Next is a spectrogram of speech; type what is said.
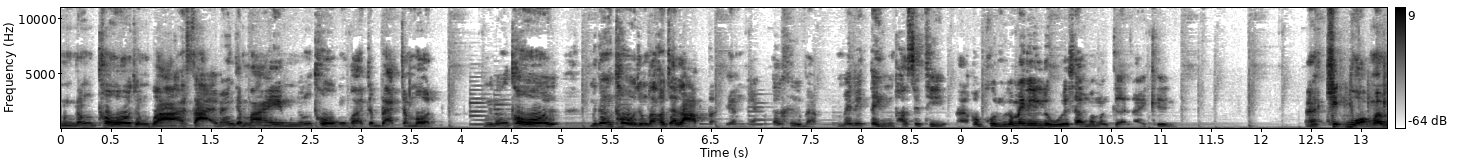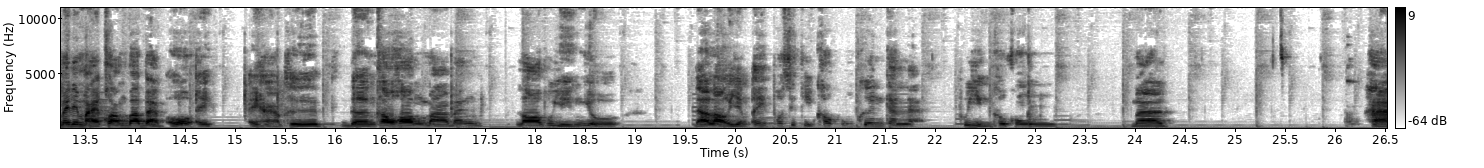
มึงต้องโทรจนกว่า สายแม่งจะไหมมึงต้องโทรจนกว่าจะแบตจะหมดมึงต้องโทรมึงต้องโทรจนกว่าเขาจะรับอย่างเงี้ย ก็คือแบบไม่ได้ติง positive นะเพราะคุณก็ไม่ได้รู้ด้วยซ้ำว่ามันเกิดอะไรขึ้นนะคิดบวกมันไม่ได้หมายความว่าแบบโอ้ไอ ไอหาคือเดินเข้าห้องมาแม่งรอผู้หญิงอยู่ แล้วเรายังเอ้ย positive เข้าคงเพื่อนกันแหละ ผู้หญิงเขาคงมาหา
